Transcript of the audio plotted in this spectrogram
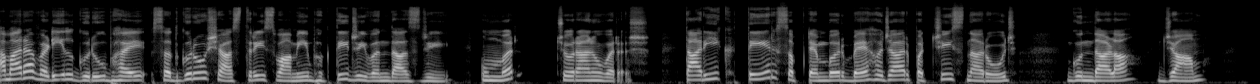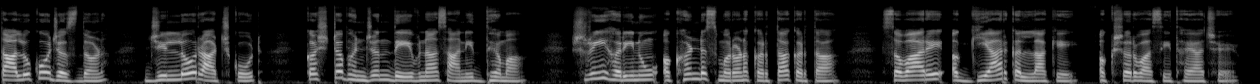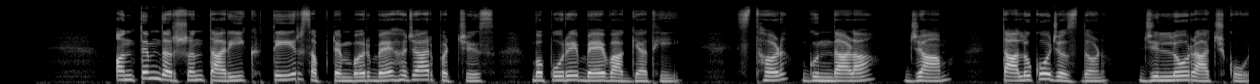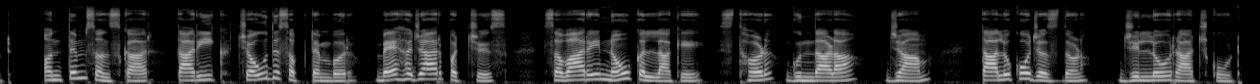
અમારા વડીલ ગુરુભાઈ સદગુરુ શાસ્ત્રી સ્વામી ભક્તિજીવનદાસજી, ઉંમર ચોરાણું વર્ષ. તારીખ તેર સપ્ટેમ્બર બે હજાર પચીસના રોજ ગુંદાળા, જામ, તાલુકો જસદણ, જિલ્લો રાજકોટ, કષ્ટભંજન દેવના સાનિધ્યમાં શ્રી હરિનું અખંડ સ્મરણ કરતા કરતા સવારે અગિયાર કલાકે અક્ષરવાસી થયા છે. અંતિમ દર્શન તારીખ તેર સપ્ટેમ્બર બે હજાર પચીસ બપોરે બે વાગ્યાથી સ્થળ ગુંદાળા જામ તાલુકો જસદણ જિલ્લો રાજકોટ અંતિમ સંસ્કાર તારીખ ચૌદ સપ્ટેમ્બર બે હજાર પચીસ સવારે નવ કલાકે સ્થળ ગુંદાળા જામ તાલુકો જસદણ જિલ્લો રાજકોટ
